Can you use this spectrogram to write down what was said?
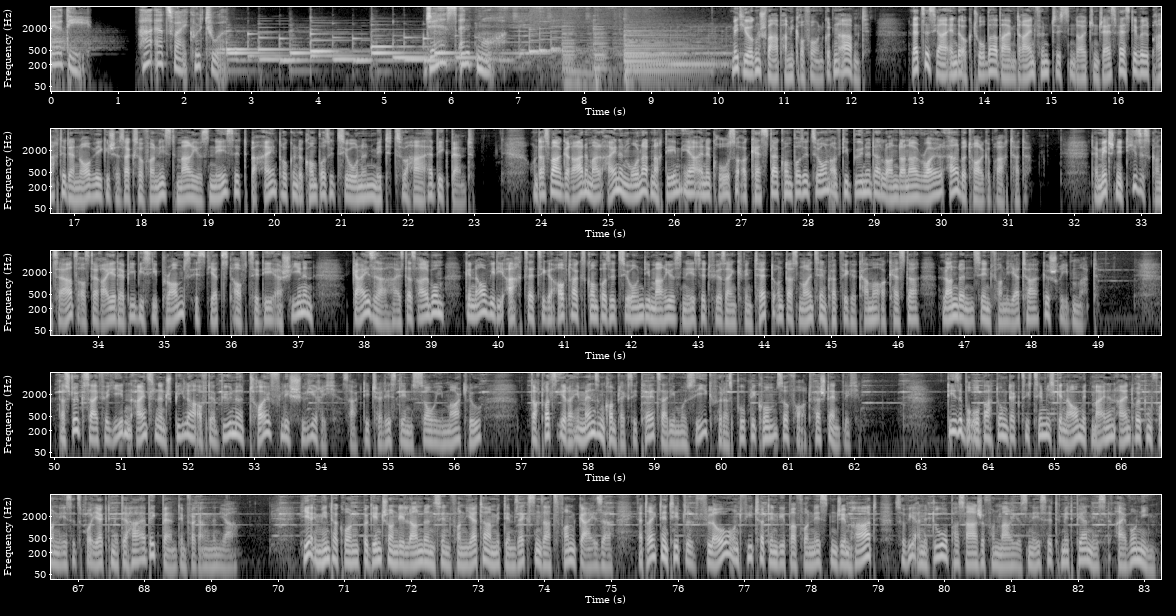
ARD HR2 Kultur Jazz and More Mit Jürgen Schwab am Mikrofon. Guten Abend. Letztes Jahr Ende Oktober beim 53. Deutschen Jazzfestival brachte der norwegische Saxophonist Marius Nesit beeindruckende Kompositionen mit zur HR Big Band. Und das war gerade mal einen Monat, nachdem er eine große Orchesterkomposition auf die Bühne der Londoner Royal Albert Hall gebracht hatte. Der Mitschnitt dieses Konzerts aus der Reihe der BBC Proms ist jetzt auf CD erschienen. Geiser heißt das Album, genau wie die achtsätzige Auftragskomposition, die Marius Nesit für sein Quintett und das 19-köpfige Kammerorchester London Sinfonietta geschrieben hat. Das Stück sei für jeden einzelnen Spieler auf der Bühne teuflisch schwierig, sagt die Cellistin Zoe Martlew, doch trotz ihrer immensen Komplexität sei die Musik für das Publikum sofort verständlich. Diese Beobachtung deckt sich ziemlich genau mit meinen Eindrücken von Nesits Projekt mit der HR Big Band im vergangenen Jahr. Hier im Hintergrund beginnt schon die London Sinfonietta mit dem sechsten Satz von Geiser. Er trägt den Titel Flow und featuret den Vibraphonisten Jim Hart sowie eine Duo-Passage von Marius Nesit mit Pianist Ivo Niem.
